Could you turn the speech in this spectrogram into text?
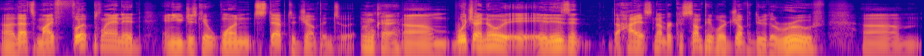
uh, that's my foot planted, and you just get one step to jump into it. Okay. Um, which I know it, it isn't the highest number because some people are jumping through the roof. Um,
